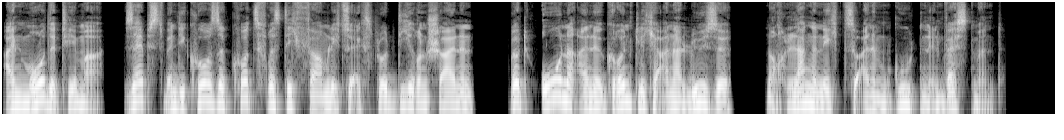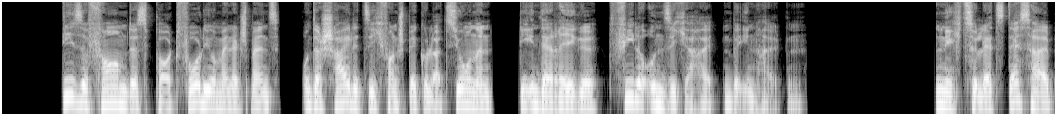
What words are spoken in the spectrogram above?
ein Modethema, selbst wenn die Kurse kurzfristig förmlich zu explodieren scheinen, wird ohne eine gründliche Analyse noch lange nicht zu einem guten Investment. Diese Form des Portfolio-Managements unterscheidet sich von Spekulationen, die in der Regel viele Unsicherheiten beinhalten. Nicht zuletzt deshalb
